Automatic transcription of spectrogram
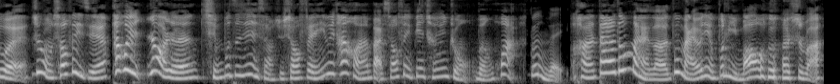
对这种消费节，它会让人情不自禁想去消费，因为它好像把消费变成一种文化氛围，好像大家都买了，不买有点不礼貌了，是吧？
